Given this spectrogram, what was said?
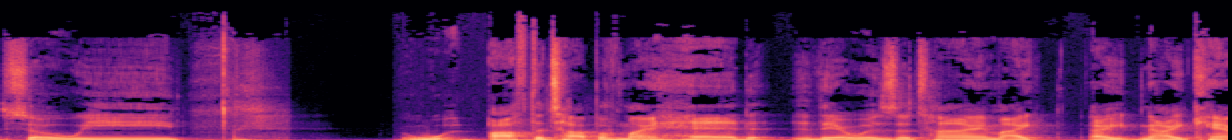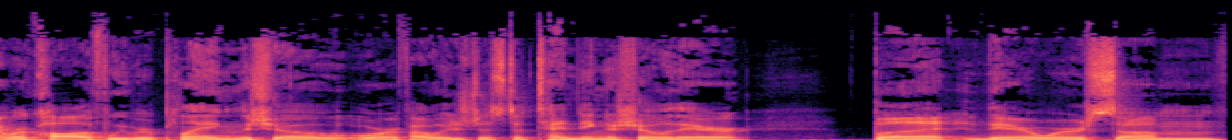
So we, w- off the top of my head, there was a time I I now I can't recall if we were playing the show or if I was just attending a show there, but there were some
